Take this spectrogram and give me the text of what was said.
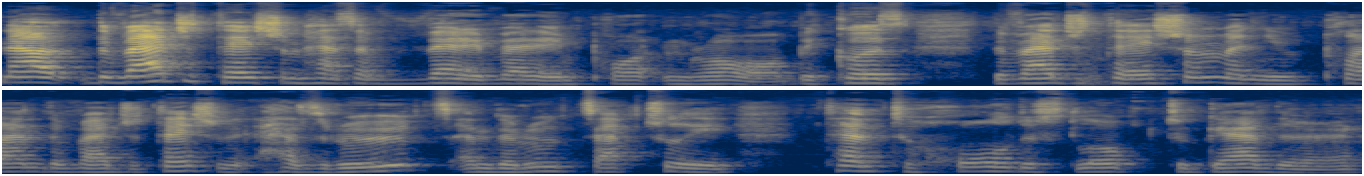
Now, the vegetation has a very, very important role because the vegetation, when you plant the vegetation, it has roots and the roots actually tend to hold the slope together.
